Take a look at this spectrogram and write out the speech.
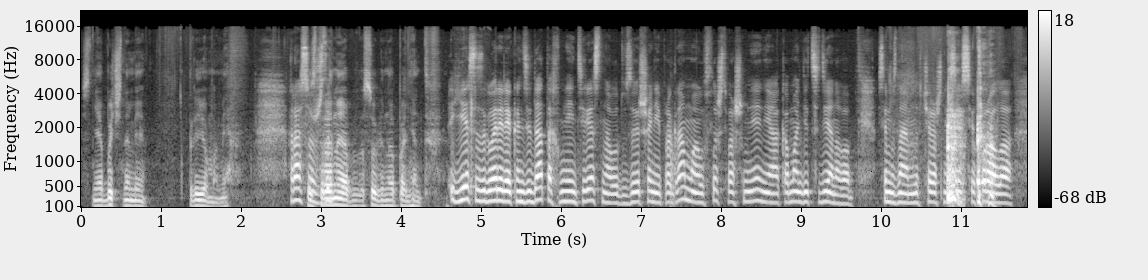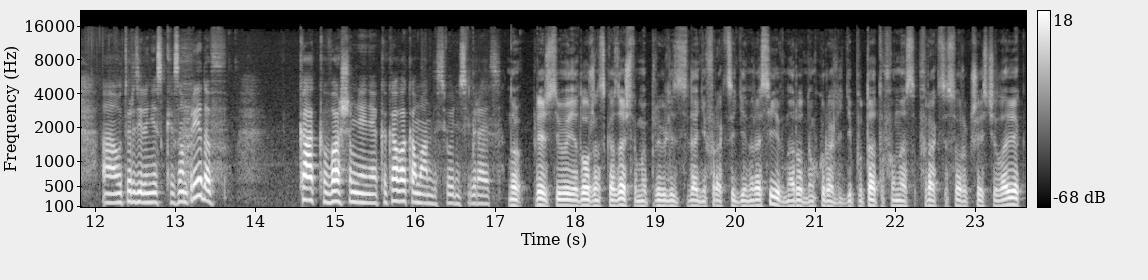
с необычными приемами. Раз Со стороны за... особенно оппонентов. Если заговорили о кандидатах, мне интересно вот в завершении программы услышать ваше мнение о команде Циденова. Все мы знаем, на вчерашней сессии Хурала а, утвердили нескольких зампредов. Как ваше мнение? Какова команда сегодня собирается? Ну, прежде всего, я должен сказать, что мы провели заседание фракции «Единая Россия» в Народном Хурале. Депутатов у нас фракция 46 человек.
